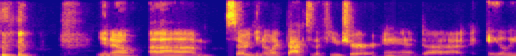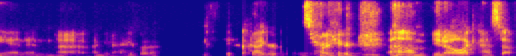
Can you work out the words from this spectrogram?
you know, um, so you know, like Back to the Future and uh, Alien, and uh, I mean, I have a Giger right here, um, you know, all that kind of stuff.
